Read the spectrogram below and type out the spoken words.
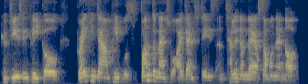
confusing people, breaking down people's fundamental identities and telling them they are someone they're not.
